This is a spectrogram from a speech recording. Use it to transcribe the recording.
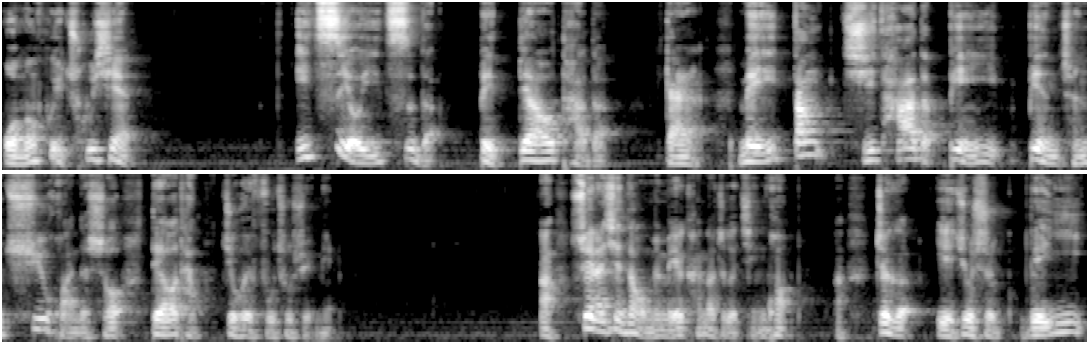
我们会出现一次又一次的被 Delta 的感染，每当其他的变异。变成趋缓的时候，Delta 就会浮出水面。啊，虽然现在我们没有看到这个情况啊，这个也就是唯一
